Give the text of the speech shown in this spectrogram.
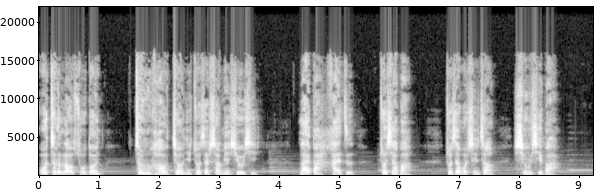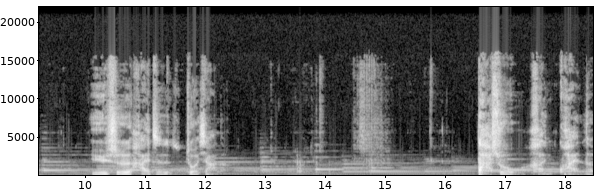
我这个老树墩正好叫你坐在上面休息。来吧，孩子，坐下吧，坐在我身上休息吧。于是，孩子坐下了。大树很快乐。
